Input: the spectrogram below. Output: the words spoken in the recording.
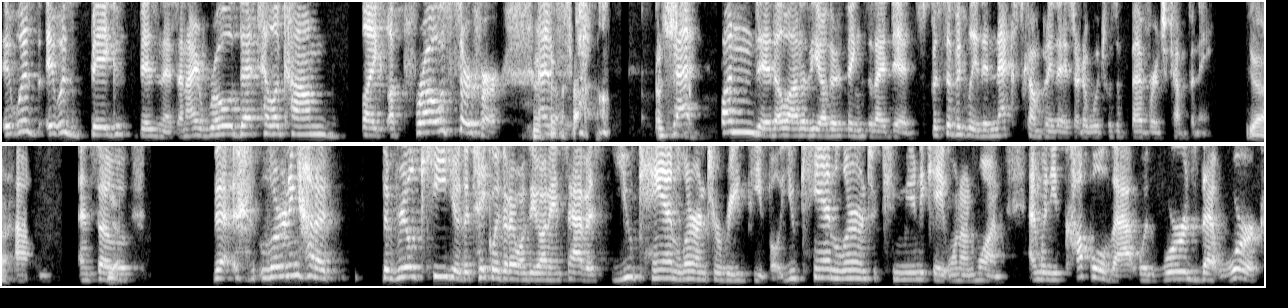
it was it was big business and i rode that telecom like a pro surfer. And so that funded a lot of the other things that i did specifically the next company that i started which was a beverage company. Yeah. Um, and so yeah. that learning how to the real key here, the takeaway that I want the audience to have is you can learn to read people. You can learn to communicate one on one. And when you couple that with words that work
